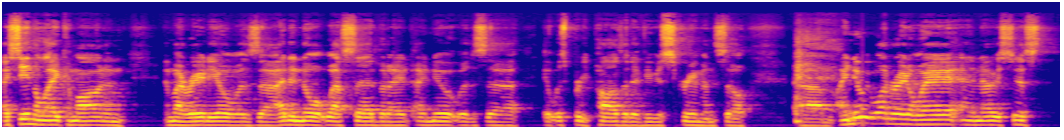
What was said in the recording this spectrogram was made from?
I seen the light come on, and and my radio was uh, I didn't know what Wes said, but I, I knew it was uh, it was pretty positive. He was screaming, so um, I knew he won right away, and I was just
